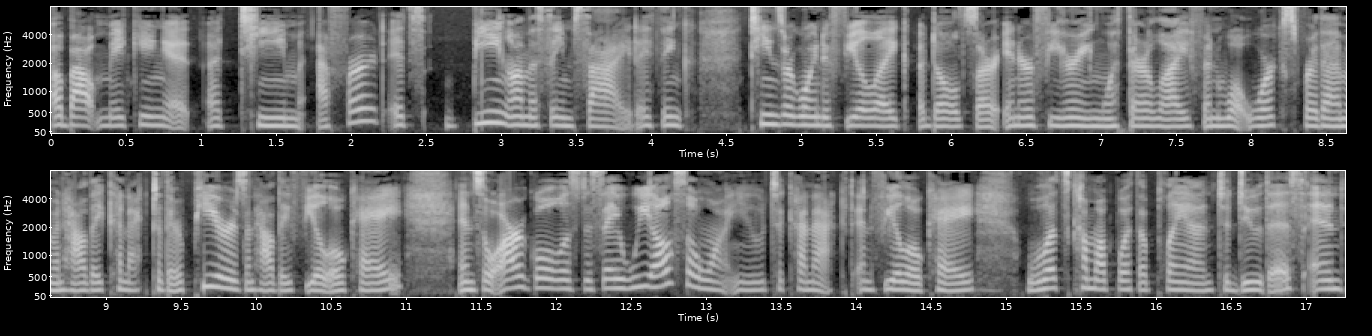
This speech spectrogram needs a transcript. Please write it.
about making it a team effort. It's being on the same side. I think teens are going to feel like adults are interfering with their life and what works for them and how they connect to their peers and how they feel okay. And so our goal is to say, we also want you to connect and feel okay. Well, let's come up with a plan to do this. And,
